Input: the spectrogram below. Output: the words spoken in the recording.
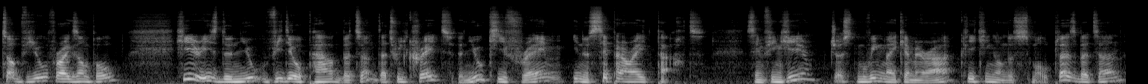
top view for example. Here is the new video part button that will create a new keyframe in a separate part. Same thing here, just moving my camera, clicking on the small plus button,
